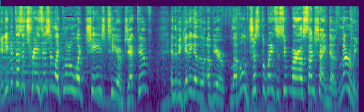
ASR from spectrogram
It even does a transition, like little like change to your objective in the beginning of, the, of your level, just the way the Super Mario Sunshine does. Literally,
